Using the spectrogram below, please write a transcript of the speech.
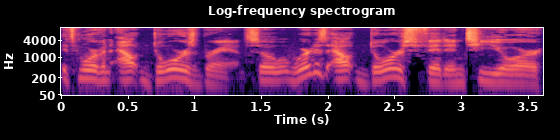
It's more of an outdoors brand. So, where does outdoors fit into your?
